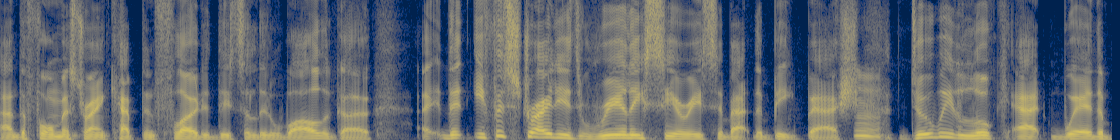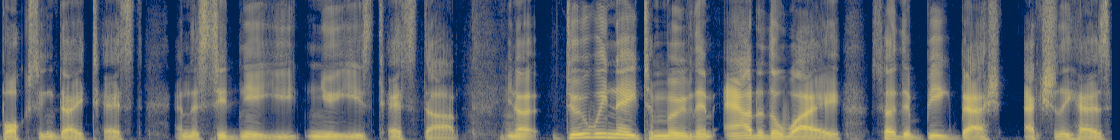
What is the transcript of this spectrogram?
uh, the former Australian captain, floated this a little while ago. Uh, that if Australia is really serious about the Big Bash, mm. do we look at where the Boxing Day test and the Sydney New Year's test are? Mm. You know, do we need to move them out of the way so the Big Bash actually has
